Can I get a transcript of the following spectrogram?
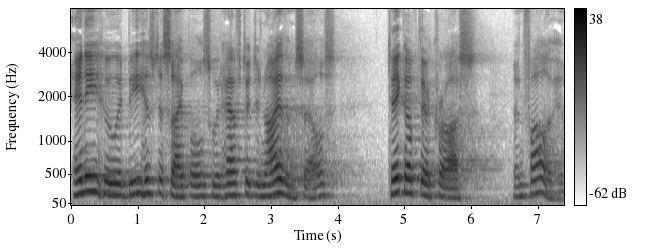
any who would be his disciples would have to deny themselves, take up their cross, and follow him.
